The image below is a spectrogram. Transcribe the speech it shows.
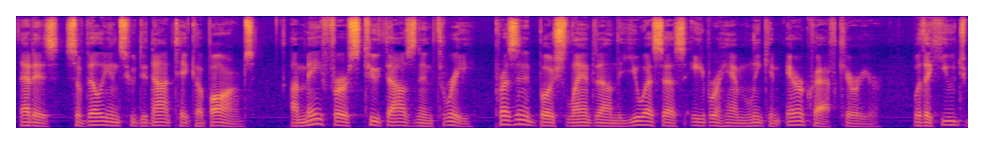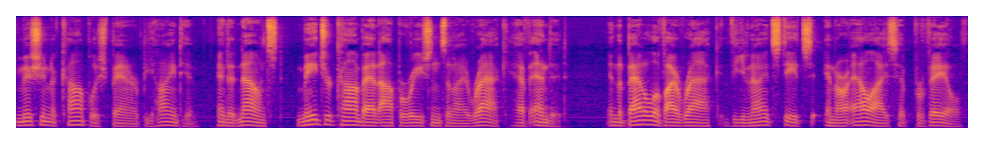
that is, civilians who did not take up arms. On May 1, 2003, President Bush landed on the USS Abraham Lincoln aircraft carrier with a huge mission accomplished banner behind him and announced major combat operations in Iraq have ended. In the Battle of Iraq, the United States and our allies have prevailed,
